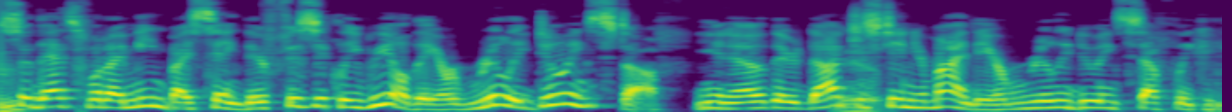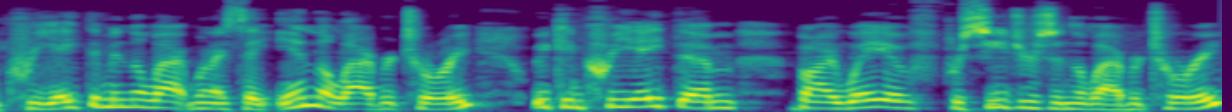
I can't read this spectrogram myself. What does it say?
So that's what I mean by saying they're physically real. They are really doing stuff. You know, they're not just in your mind. They are really doing stuff. We can create them in the lab. When I say in the laboratory, we can create them by way of procedures in the laboratory.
